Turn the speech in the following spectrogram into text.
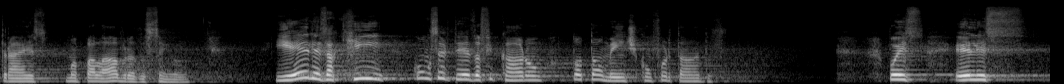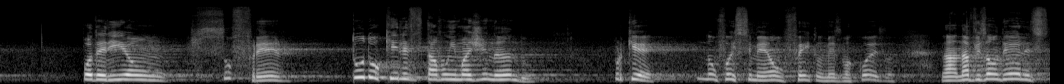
traz uma palavra do Senhor. E eles aqui, com certeza, ficaram totalmente confortados. Pois eles poderiam sofrer tudo o que eles estavam imaginando Porque não foi Simeão feito a mesma coisa? Na, na visão deles,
